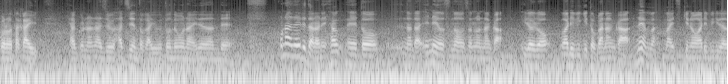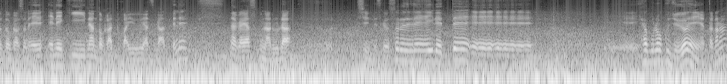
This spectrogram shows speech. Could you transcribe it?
この高い178円とかいうとんでもない値段で。この間入れたらねえっ、ー、となんだエネオスのそのなんかいろいろ割引とかなんかね、毎月の割引だとかそのエネキなんとかとかいうやつがあってね。なんか安くなるらしいんですけどそれで入れて、えー、164円やったかな。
